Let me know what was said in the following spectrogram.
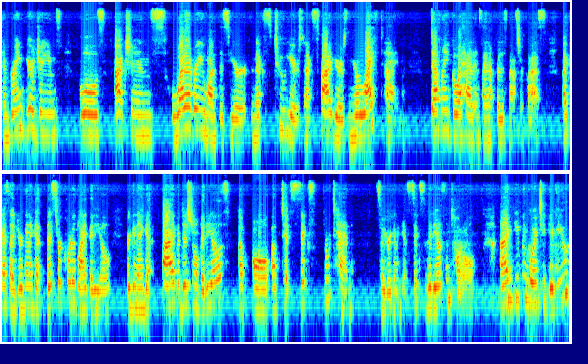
and bring your dreams, goals, actions, whatever you want this year, the next two years, the next five years, in your lifetime, definitely go ahead and sign up for this masterclass. Like I said, you're going to get this recorded live video. You're going to get five additional videos of all of tips six through 10. So you're going to get six videos in total. I'm even going to give you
